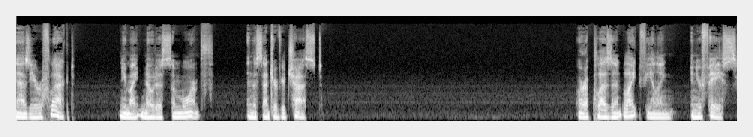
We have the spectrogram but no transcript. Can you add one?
As you reflect, you might notice some warmth in the center of your chest. Or a pleasant light feeling in your face.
